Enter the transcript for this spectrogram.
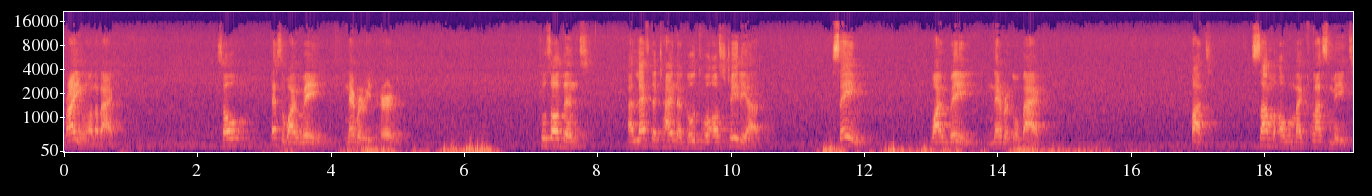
crying on the back. So that's one way, never return. 2000, I left China, go to Australia. Same, one way, never go back. But some of my classmates,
